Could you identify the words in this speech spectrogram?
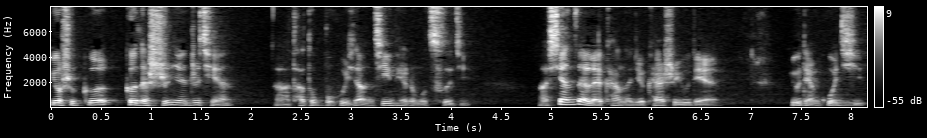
要是搁搁在十年之前啊，它都不会像今天这么刺激啊。现在来看呢，就开始有点有点过激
